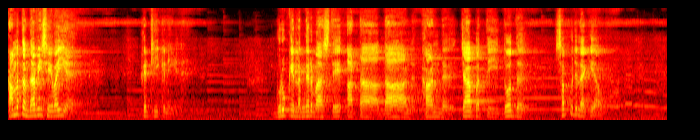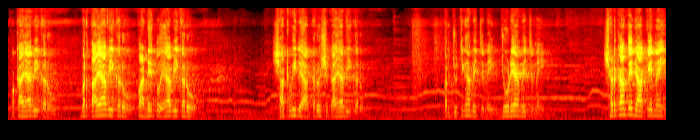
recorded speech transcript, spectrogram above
ਕੰਮ ਧੰਦਾ ਵੀ ਸੇਵਾ ਹੀ ਹੈ, ਫਿਰ ਠੀਕ ਨਹੀਂ ਹੈ। ਗੁਰੂ ਕੇ ਲੰਗਰ ਵਾਸਤੇ ਆਟਾ, ਦਾਲ, ਖੰਡ, ਚਾਹ ਪੱਤੀ, ਦੁੱਧ, ਸਭ ਕੁਝ ਲੈ ਕੇ ਆਓ। ਪਕਾਇਆ ਵੀ ਕਰੋ, ਵਰਤਾਇਆ ਵੀ ਕਰੋ, ਭਾਂਡੇ ਧੋਇਆ ਵੀ ਕਰੋ, ਸ਼ੱਕ ਵੀ ਲਿਆ ਕਰੋ ਸ਼ਿਕਾਇਆ ਵੀ ਕਰੋ। ਪਰ ਜੁੱਤੀਆਂ ਵਿੱਚ ਨਹੀਂ, ਜੋੜਿਆਂ ਵਿੱਚ ਨਹੀਂ, ਸੜਕਾਂ ਤੇ ਜਾ ਕੇ ਨਹੀਂ,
